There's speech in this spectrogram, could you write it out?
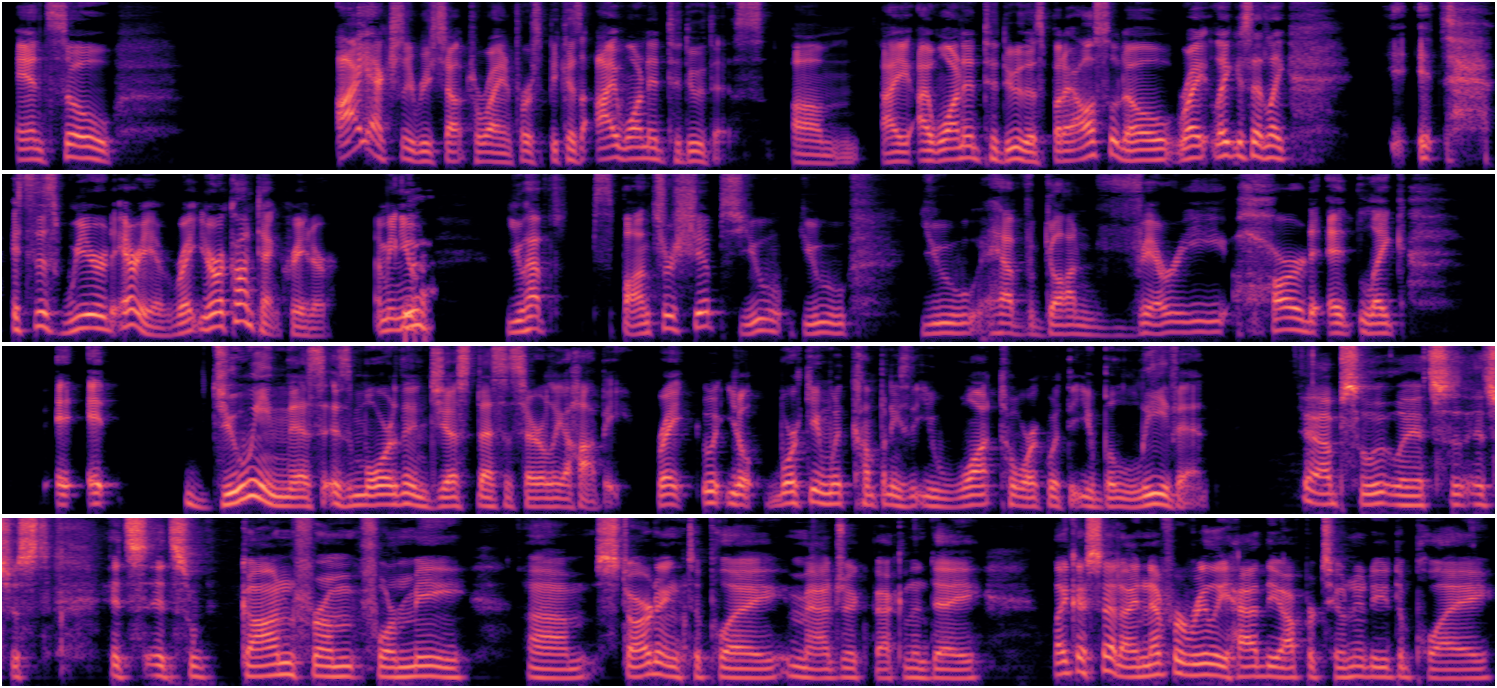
And so I actually reached out to Ryan first because I wanted to do this. Um, I I wanted to do this, but I also know, right? Like you said, like it's it's this weird area, right? You're a content creator. I mean, you yeah. you have sponsorships. You you you have gone very hard at like it, it doing this is more than just necessarily a hobby, right? You know, working with companies that you want to work with that you believe in. Yeah, absolutely. It's it's just it's it's gone from for me um, starting to play Magic back in the day. Like I said, I never really had the opportunity to play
